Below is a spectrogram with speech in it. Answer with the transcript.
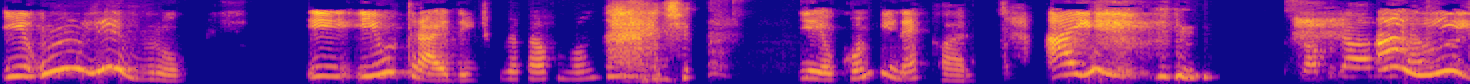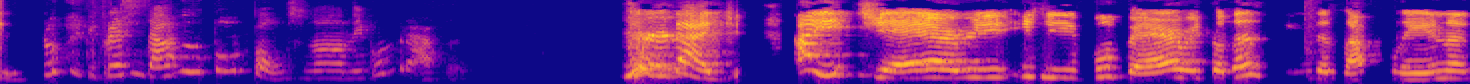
e um livro. E, e um Trident, porque eu tava com vontade. E aí eu comi, né, claro. Aí, Só porque ela aí, e precisava do pompom, senão ela nem comprava. verdade. Aí Cherry e Blueberry, todas lindas lá, plenas.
